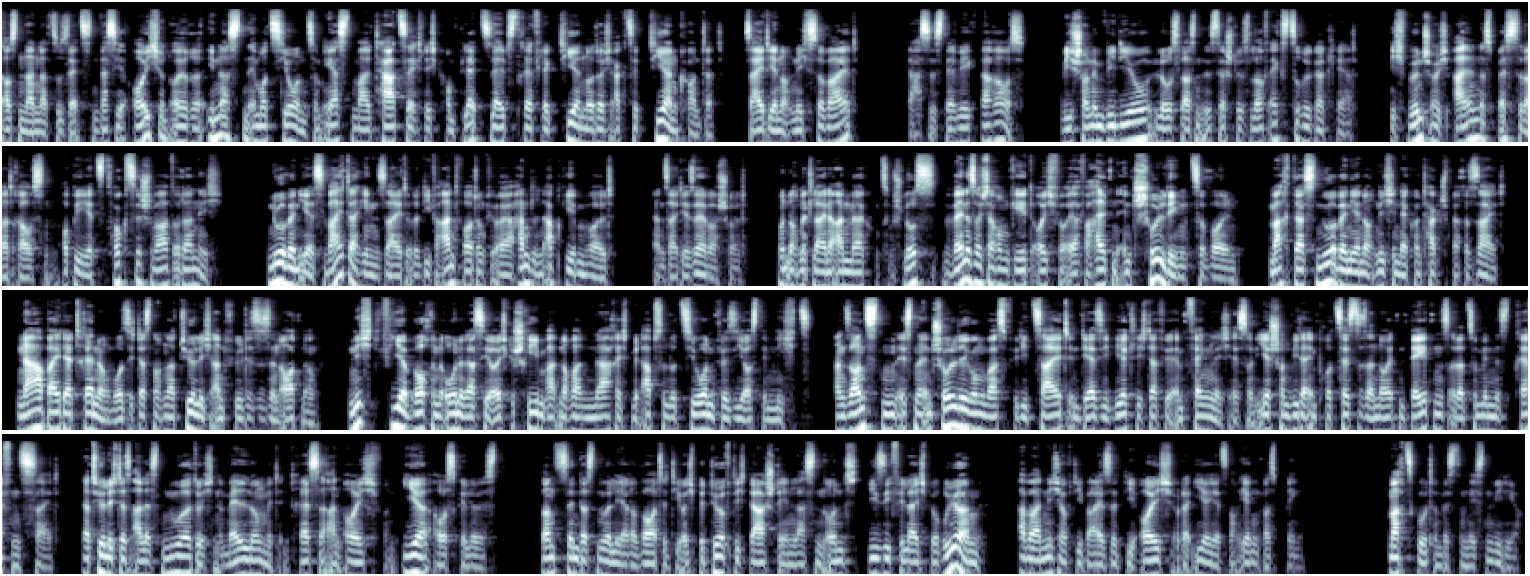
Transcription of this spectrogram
auseinanderzusetzen, dass ihr euch und eure innersten Emotionen zum ersten Mal tatsächlich komplett selbst reflektieren und euch akzeptieren konntet. Seid ihr noch nicht so weit? Das ist der Weg daraus. Wie schon im Video, loslassen ist der Schlüssel auf Ex zurückerklärt. Ich wünsche euch allen das Beste da draußen, ob ihr jetzt toxisch wart oder nicht. Nur wenn ihr es weiterhin seid oder die Verantwortung für euer Handeln abgeben wollt, dann seid ihr selber schuld. Und noch eine kleine Anmerkung zum Schluss. Wenn es euch darum geht, euch für euer Verhalten entschuldigen zu wollen, macht das nur, wenn ihr noch nicht in der Kontaktsperre seid. Nah bei der Trennung, wo sich das noch natürlich anfühlt, ist es in Ordnung. Nicht vier Wochen, ohne dass sie euch geschrieben hat, nochmal eine Nachricht mit Absolutionen für sie aus dem Nichts. Ansonsten ist eine Entschuldigung was für die Zeit, in der sie wirklich dafür empfänglich ist und ihr schon wieder im Prozess des erneuten Datens oder zumindest Treffens seid. Natürlich das alles nur durch eine Meldung mit Interesse an euch von ihr ausgelöst. Sonst sind das nur leere Worte, die euch bedürftig dastehen lassen und die sie vielleicht berühren, aber nicht auf die Weise, die euch oder ihr jetzt noch irgendwas bringen. Macht's gut und bis zum nächsten Video.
